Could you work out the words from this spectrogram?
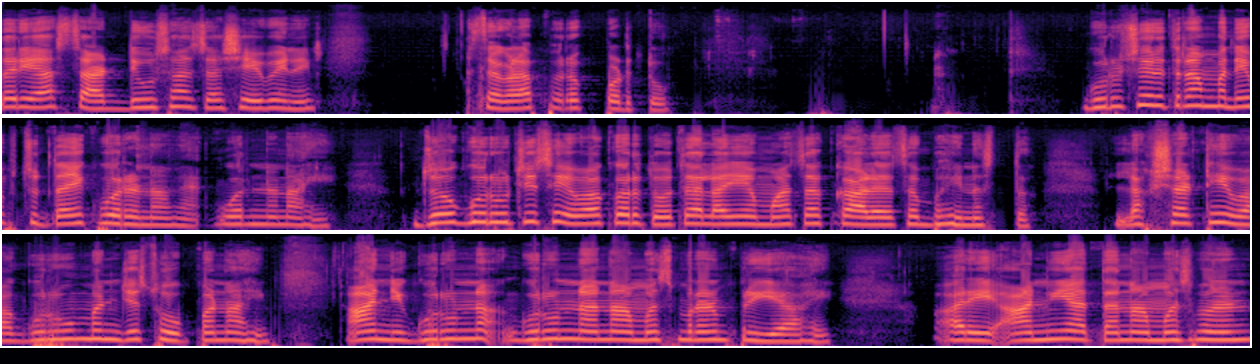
तर या साठ दिवसाच्या सेवेने सगळा फरक पडतो. गुरुचरित्रामध्ये सुद्धा एक वर्णन आहे वर्णन आहे. जो गुरुची सेवा करतो त्याला यमाचा काळाचं भय नसतं. लक्षात ठेवा गुरु म्हणजे सोपं नाही आणि गुरुंना गुरूंना नामस्मरण प्रिय आहे. अरे आणि आता नामस्मरण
